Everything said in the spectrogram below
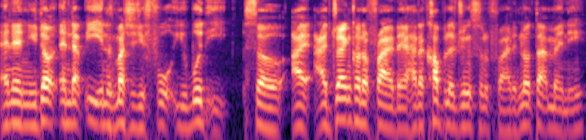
and then you don't end up eating as much as you thought you would eat. So I I drank on a Friday. I had a couple of drinks on a Friday, not that many.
